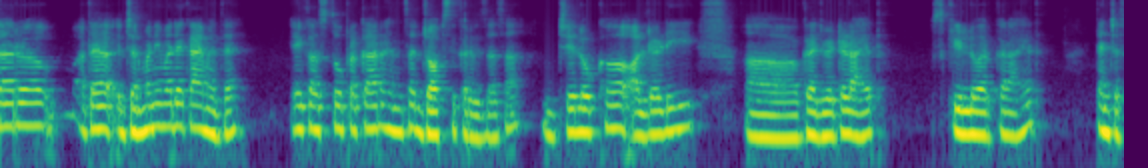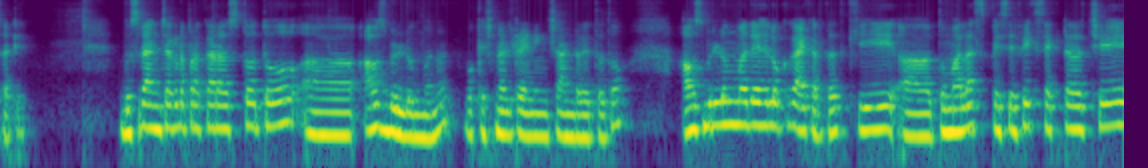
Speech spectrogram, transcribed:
तर आता जर्मनीमध्ये काय माहीत आहे? एक असतो प्रकार ह्यांचा जॉब सिकर विजाचा जे लोक ऑलरेडी ग्रॅज्युएटेड आहेत स्किल्ड वर्कर आहेत त्यांच्यासाठी. दुसरा यांच्याकडे प्रकार असतो तो हाऊस बिल्डिंग म्हणून वोकेशनल ट्रेनिंगच्या अंडर येतो तो. हाऊस बिल्डिंगमध्ये हे लोक काय करतात की तुम्हाला स्पेसिफिक सेक्टरचे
